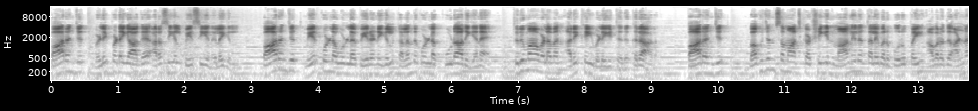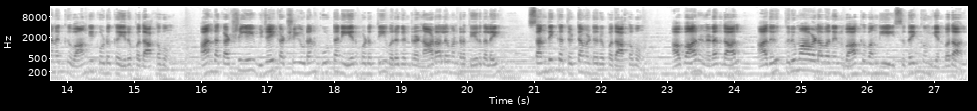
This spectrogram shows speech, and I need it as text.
பாரஞ்சித் வெளிப்படையாக அரசியல் பேசிய நிலையில் பாரஞ்சித் மேற்கொள்ள உள்ள பேரணியில் கலந்து கொள்ளக்கூடாது என திருமாவளவன் அறிக்கை வெளியிட்டிருக்கிறார். பாரஞ்சித் பகுஜன் சமாஜ் கட்சியின் மாநில தலைவர் பொறுப்பை அவரது அண்ணனுக்கு வாங்கிக் கொடுக்க இருப்பதாகவும் அந்த கட்சியை விஜய் கட்சியுடன் கூட்டணி ஏற்படுத்தி வருகின்ற நாடாளுமன்ற தேர்தலை சந்திக்க திட்டமிட்டிருப்பதாகவும் அவ்வாறு நடந்தால் அது திருமாவளவனின் வாக்கு வங்கியை சிதைக்கும் என்பதால்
